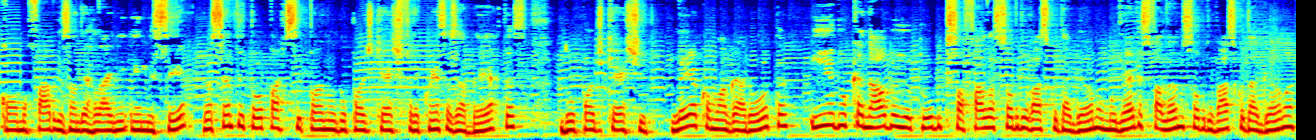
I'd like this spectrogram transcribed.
como Fabris Underline MC. Eu sempre estou participando do podcast Frequências Abertas, do podcast Leia Como a Garota e do canal do YouTube que só fala sobre Vasco da Gama, mulheres falando sobre Vasco da Gama,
